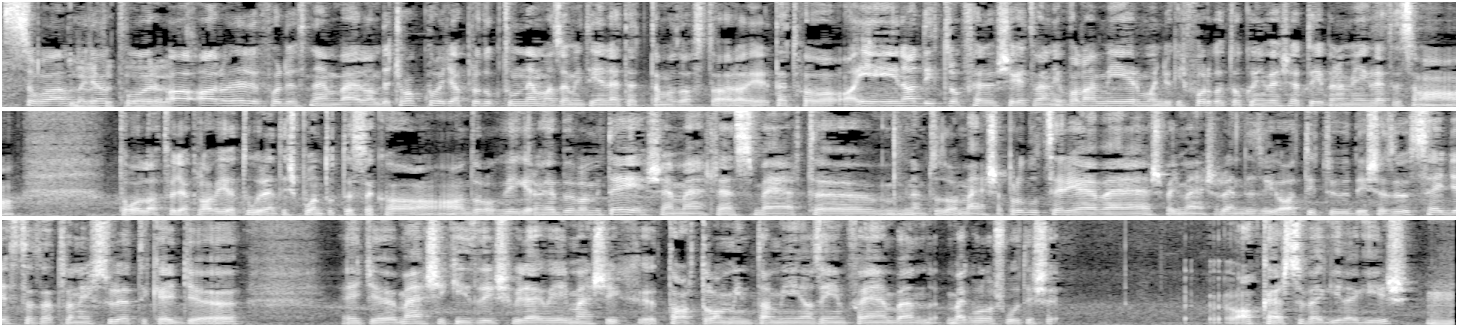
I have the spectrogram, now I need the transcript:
Szóval, hogy akkor a, arról előfordul, ezt nem vállalom, de csak akkor, hogy a produktum nem az, amit én letettem az asztalra. Tehát ha én addig tudok felelősséget válni valamiért, mondjuk egy forgatókönyv esetében, amíg leteszem a tollat vagy a klaviatúrát, és pontot teszek a, a dolog végére, ha ebből valami teljesen más lesz, mert nem tudom, más a produceri elvárás, vagy más a rendezői attitűd, és ez összeegyeztetetlen, és születik egy egy másik ízlésvilág, vagy egy másik tartalom, mint ami az én fejemben megvalósult, és akár szövegileg is, uh-huh.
